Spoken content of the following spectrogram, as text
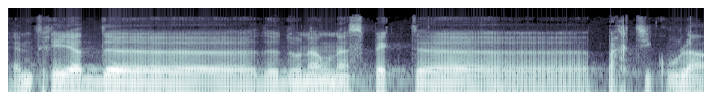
hem triat de, de donar un aspecte particular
